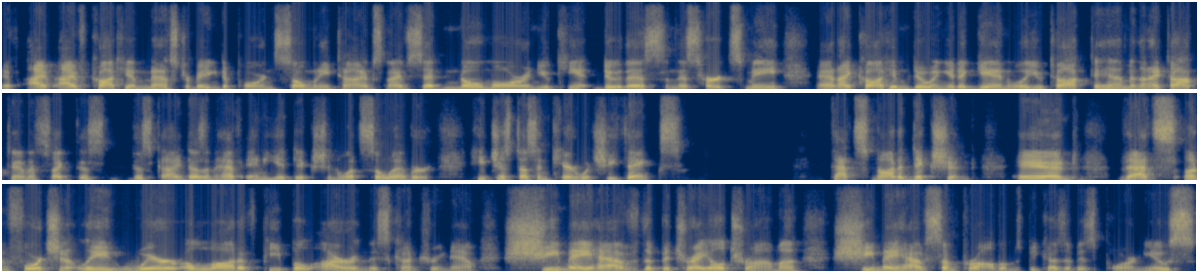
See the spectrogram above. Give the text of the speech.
If I've, I've caught him masturbating to porn so many times and i've said no more and you can't do this and this hurts me and i caught him doing it again will you talk to him? And then i talk to him it's like this this guy doesn't have any addiction whatsoever. He just doesn't care what she thinks. That's not addiction and that's unfortunately where a lot of people are in this country now. She may have the betrayal trauma. She may have some problems because of his porn use.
